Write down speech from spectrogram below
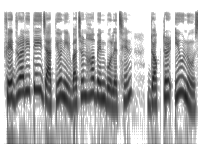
ফেব্রুয়ারিতেই জাতীয় নির্বাচন হবেন বলেছেন ড. ইউনুস।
